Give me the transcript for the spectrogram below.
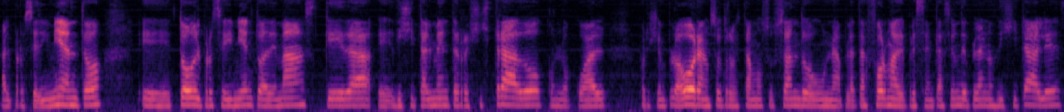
al procedimiento. Eh, todo el procedimiento además queda eh, digitalmente registrado, con lo cual, por ejemplo, ahora nosotros estamos usando una plataforma de presentación de planos digitales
